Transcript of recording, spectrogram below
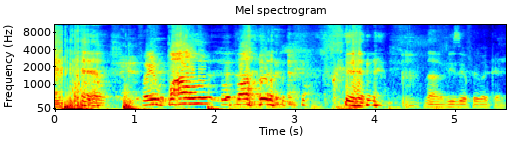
Foi o Paulo, o Paulo. Não, Viseu foi bacana.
